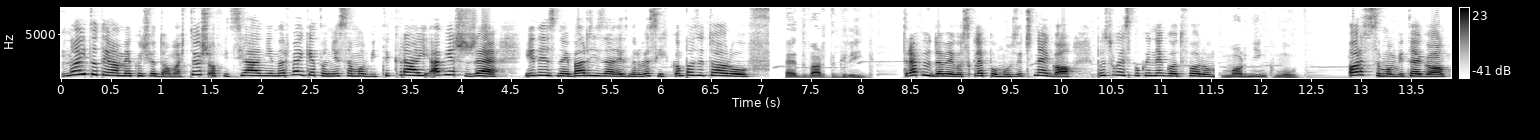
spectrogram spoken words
no i tutaj mamy jakąś wiadomość. To już oficjalnie Norwegia to niesamowity kraj, a wiesz, że jeden z najbardziej znanych norweskich kompozytorów Edward Grieg. trafił do mojego sklepu muzycznego. Posłuchaj spokojnego utworu Morning Mood. oraz niesamowitego,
